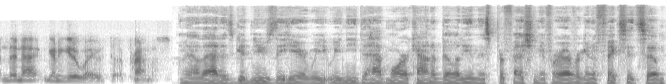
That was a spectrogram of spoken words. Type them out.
and they're not going to get away with it. I promise. Well, that is good news to hear. We we need to have more accountability in this profession if we're ever going to fix it. So.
